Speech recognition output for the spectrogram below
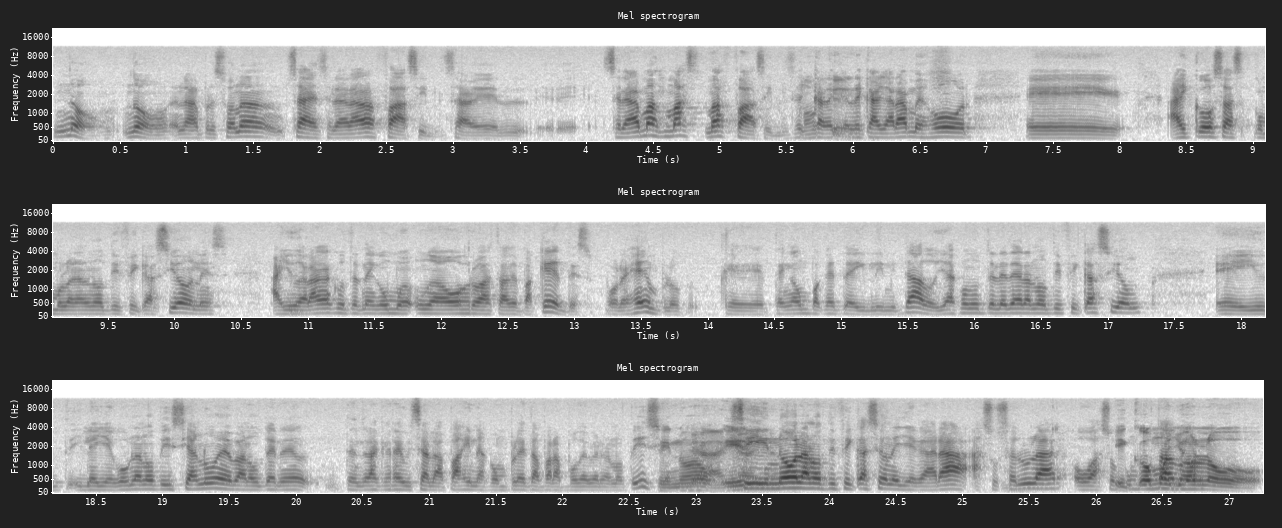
No, no, la persona, ¿sabes? Se le hará fácil, ¿sabes? Eh, Se le hará más, más, más fácil, se Ok. car- le cargará mejor. eh, hay cosas como las notificaciones, ayudarán a que usted tenga un, un ahorro hasta de paquetes, por ejemplo, que tenga un paquete ilimitado. Ya cuando usted le dé la notificación, eh, y, y le llegó una noticia nueva, no tener- tendrá que revisar la página completa para poder ver la noticia. Si no, Ya, y, si no, la notificación le llegará a su celular o a su ¿y cómo computador. yo lo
